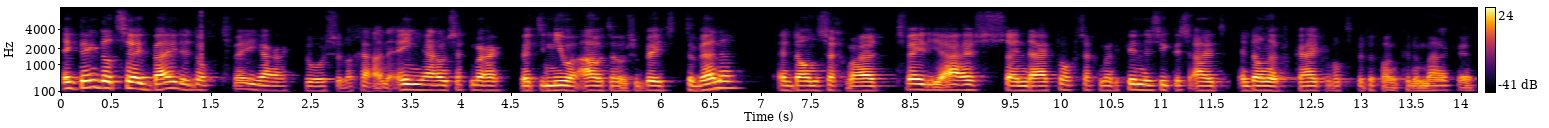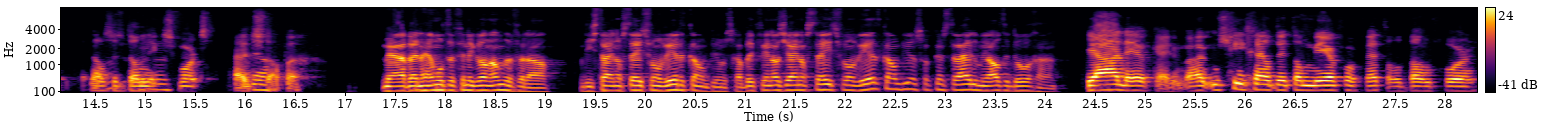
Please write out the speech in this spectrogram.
Ik denk dat zij beide nog twee jaar door zullen gaan. Eén jaar om zeg maar met die nieuwe auto's een beetje te wennen. En dan zeg maar het tweede jaar zijn daar toch zeg maar de kinderziektes uit. En dan even kijken wat we ervan kunnen maken. En als het dan niks wordt, uitstappen. Maar ja, bij Hamilton vind ik wel een ander verhaal. Want die strijdt nog steeds voor een wereldkampioenschap. Ik vind als jij nog steeds voor een wereldkampioenschap kunt strijden, moet je altijd doorgaan. Ja, nee, oké. Maar misschien geldt dit dan meer voor Vettel dan voor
